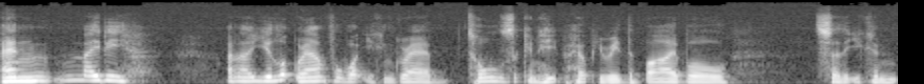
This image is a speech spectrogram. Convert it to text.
And maybe, I don't know, you look around for what you can grab tools that can help you read the Bible so that you can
